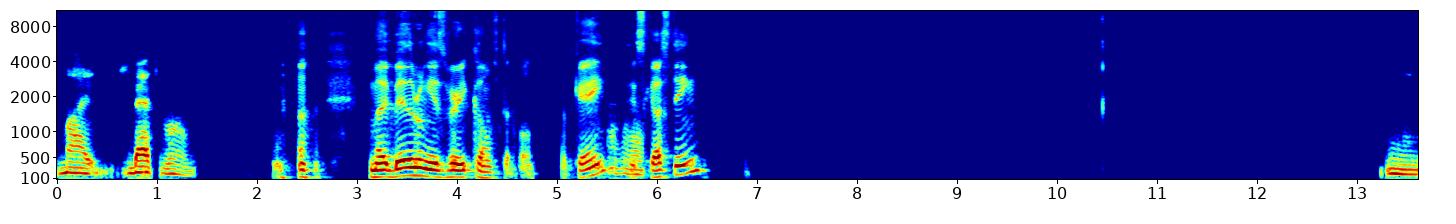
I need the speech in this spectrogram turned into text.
My bedroom. My bedroom is very comfortable. Okay. Uh-huh. Disgusting. Mm.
